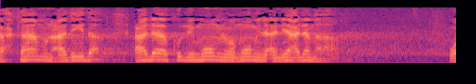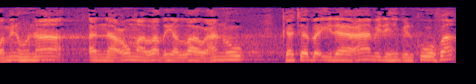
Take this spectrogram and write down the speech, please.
أحكام عديدة على كل مؤمن ومؤمن أن يعلمها. ومن هنا أن عمر رضي الله عنه كتب إلى عامله بالكوفة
